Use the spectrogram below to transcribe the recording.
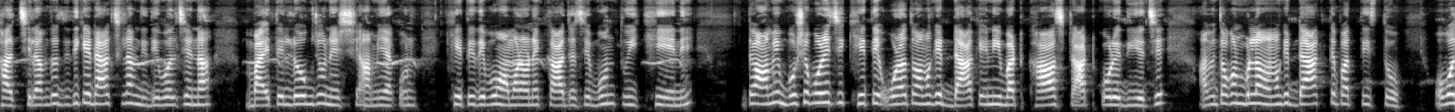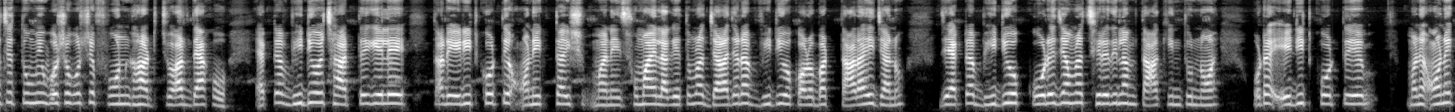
খাচ্ছিলাম। তো দিদিকে ডাকছিলাম, দিদি বলছে, না, বাড়িতে লোকজন এসছে, আমি এখন খেতে দেবো, আমার অনেক কাজ আছে, বোন, তুই খেয়ে নে। তো আমি বসে পড়েছি খেতে, ওরা তো আমাকে ডাকেনি বাট খাওয়া স্টার্ট করে দিয়েছে। আমি তখন বললাম, আমাকে ডাকতে পারতিস তো? ও বলছে, তুমি বসে বসে ফোন ঘাঁটছো। আর দেখো, একটা ভিডিও ছাড়তে গেলে তার এডিট করতে অনেকটাই মানে সময় লাগে। তোমরা যারা যারা ভিডিও করো বাট তারাই জানো যে একটা ভিডিও করে যে আমরা ছেড়ে দিলাম তা কিন্তু নয়। ওটা এডিট করতে মানে অনেক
